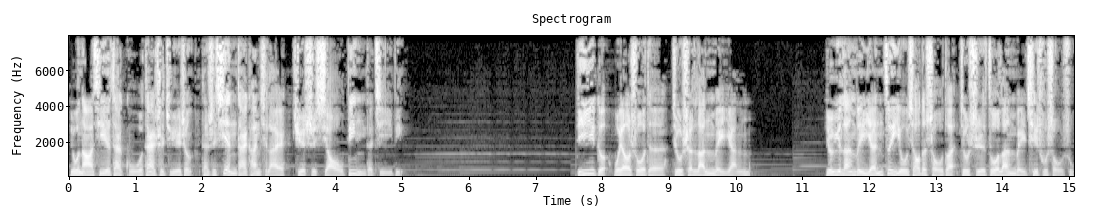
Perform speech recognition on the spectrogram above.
有哪些在古代是绝症，但是现代看起来却是小病的疾病。第一个我要说的就是阑尾炎了。由于阑尾炎最有效的手段就是做阑尾切除手术，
